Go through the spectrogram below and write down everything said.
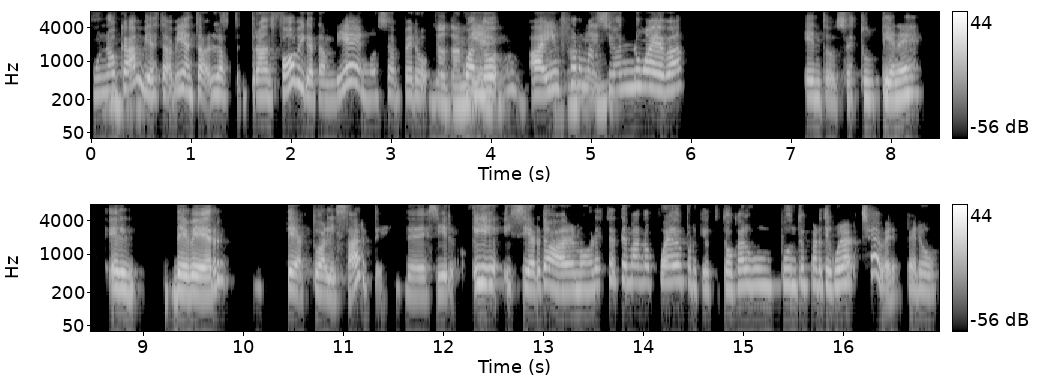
Uno cambia, está bien. Los transfóbica también, o sea, pero cuando hay información nueva, entonces tú tienes el deber de actualizarte, de decir, y, y, cierto, a lo mejor este tema no puedo porque toca algún punto en particular, chévere, pero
